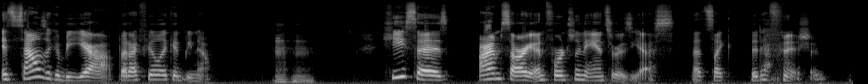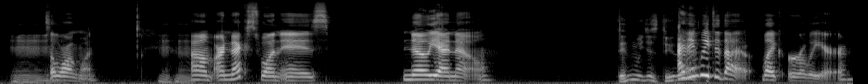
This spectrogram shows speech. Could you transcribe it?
It sounds like it'd be yeah, but I feel like it'd be no. hmm He says, I'm sorry, unfortunately the answer is yes. That's like the definition. Mm It's a long one. hmm Um, our next one is no, yeah, no. Didn't we just do that? I think we did that like earlier,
